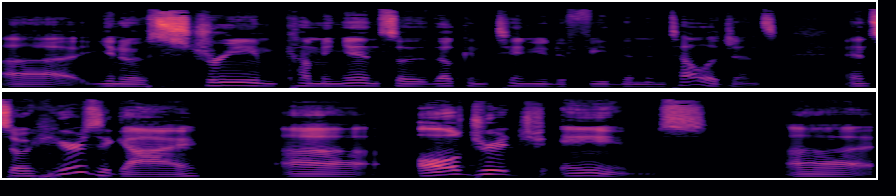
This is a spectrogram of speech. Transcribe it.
uh, you know, stream coming in, so that they'll continue to feed them intelligence. And so here's a guy, uh, Aldrich Ames. Uh,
